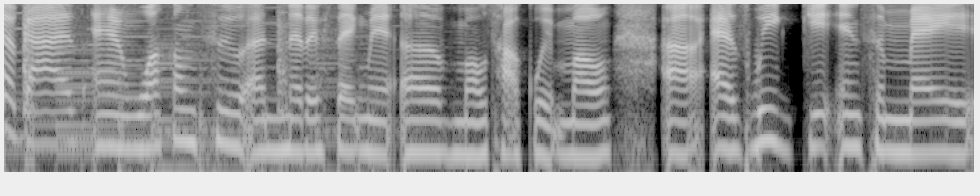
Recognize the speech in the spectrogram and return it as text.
up, guys, and welcome to another segment of Mo Talk with Mo. Uh, as we get into May,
